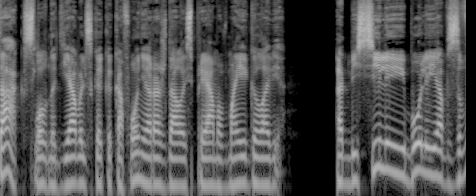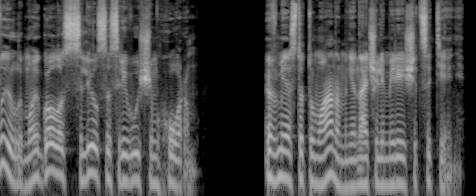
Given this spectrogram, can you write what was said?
Так, словно дьявольская какофония рождалась прямо в моей голове. От бессилия и боли я взвыл, и мой голос слился с ревущим хором. Вместо тумана мне начали мерещиться тени.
